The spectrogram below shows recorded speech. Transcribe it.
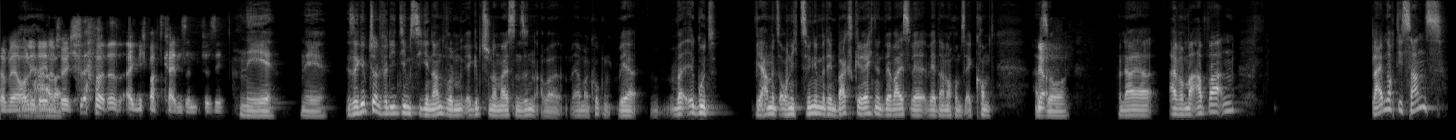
dann wäre Holiday ja, aber natürlich, aber das, eigentlich macht keinen Sinn für sie. Nee, nee. Es ergibt schon für die Teams, die genannt wurden, ergibt schon am meisten Sinn, aber ja, mal gucken. Wer, weil, gut, wir haben jetzt auch nicht zwingend mit den Bugs gerechnet, wer weiß, wer, wer da noch ums Eck kommt. Also, ja. von daher einfach mal abwarten. Bleiben noch die Suns.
